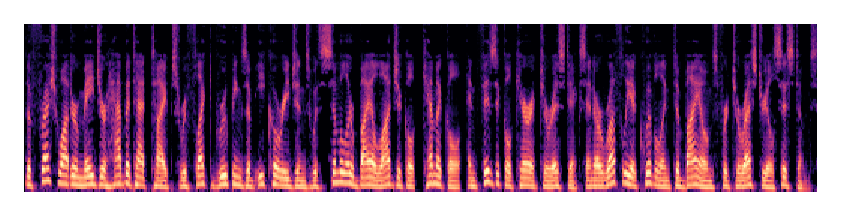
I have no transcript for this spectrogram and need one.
The freshwater major habitat types reflect groupings of ecoregions with similar biological, chemical, and physical characteristics and are roughly equivalent to biomes for terrestrial systems.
